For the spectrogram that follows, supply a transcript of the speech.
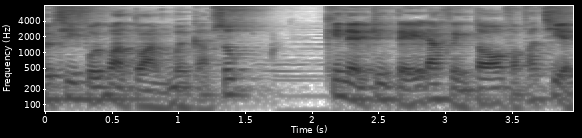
được chi phối hoàn toàn bởi cảm xúc. Khi nền kinh tế đang phình to và phát triển,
